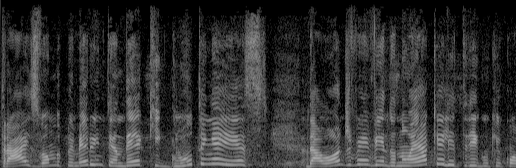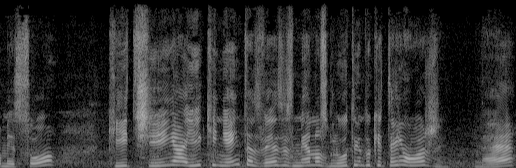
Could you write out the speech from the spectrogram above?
traz, vamos primeiro entender que glúten é esse. Exato. Da onde vem vindo? Não é aquele trigo que começou que tinha aí 500 vezes menos glúten do que tem hoje. Né?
